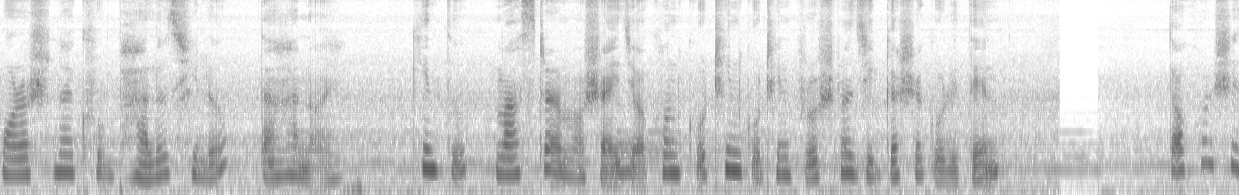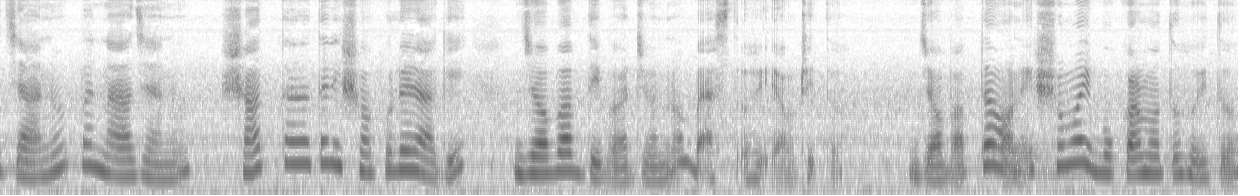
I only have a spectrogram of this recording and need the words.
পড়াশোনায় খুব ভালো ছিল, তাহা নয়। কিন্তু মাস্টার মশাই যখন কঠিন কঠিন প্রশ্ন জিজ্ঞাসা করিতেন তখন সে জানুক বা না জানুক, সাত তাড়াতাড়ি সকলের আগে জবাব দেবার জন্য ব্যস্ত হইয়া উঠিত। জবাবটা অনেক সময় বোকার মতো হইত।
